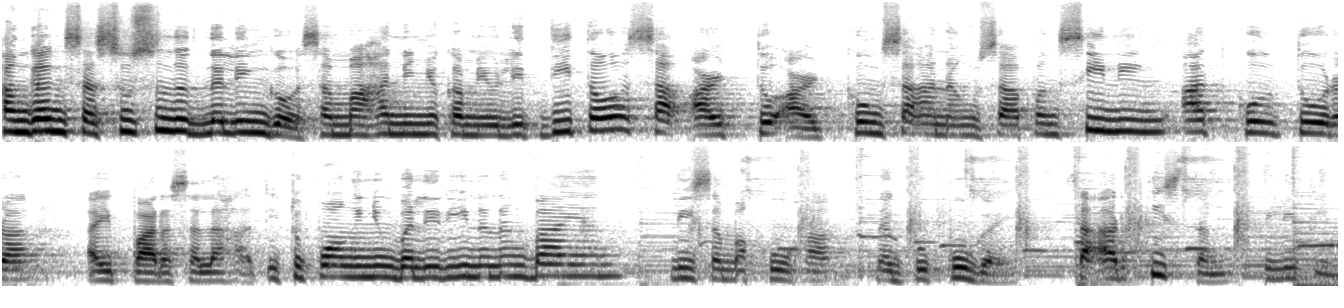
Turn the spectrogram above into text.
Hanggang sa susunod na linggo, samahan ninyo kami ulit dito sa Art to Art kung saan ang usapang sining at kultura ay para sa lahat. Ito po ang inyong balerina ng bayan, Lisa Makuha, nagpupugay sa artistang Pilipino.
